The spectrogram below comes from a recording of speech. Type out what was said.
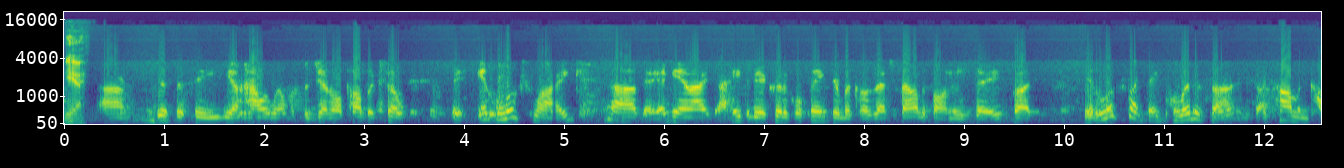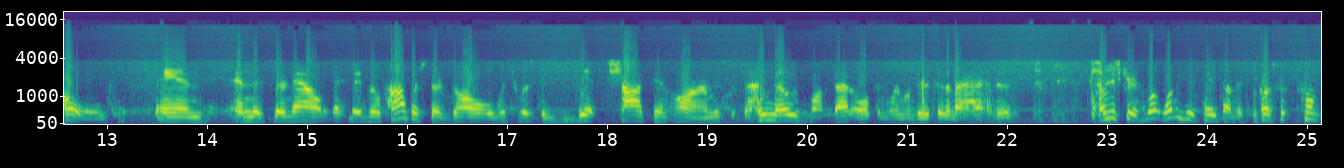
Yeah. um, just to see you know how it went with the general public. So it, it looks like, uh, again, I, I hate to be a critical thinker because that's frowned upon these days, but it looks like they politicized the common cold, and and that they're now they've accomplished their goal, which was to get shots in arms. Who knows what that ultimately will do to the masses? I'm just curious, what, what is your take on this? Because from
